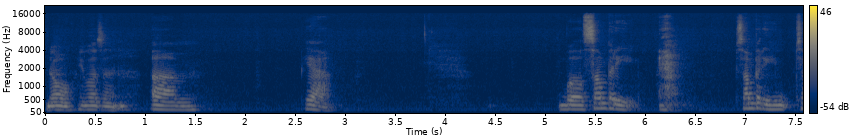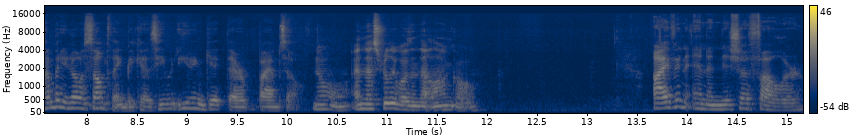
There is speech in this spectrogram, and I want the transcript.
no, he wasn't. Um, yeah. Well, somebody, somebody, somebody knows something because he would- he didn't get there by himself. No, and this really wasn't that long ago. Ivan and Anisha Fowler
